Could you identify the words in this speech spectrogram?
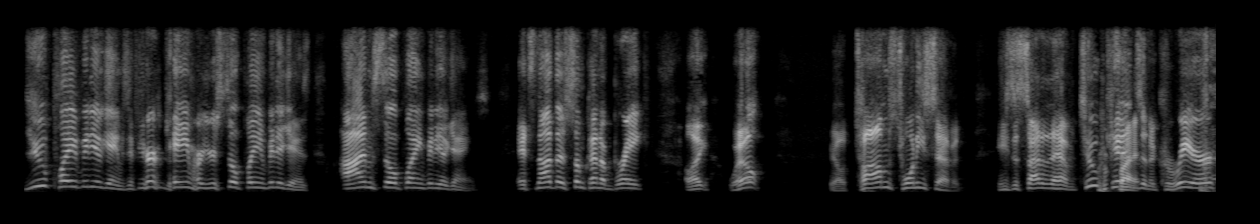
you play video games. If you're a gamer, you're still playing video games. I'm still playing video games. It's not there's some kind of break like, well, you know, Tom's 27. He's decided to have two kids Right. and a career,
